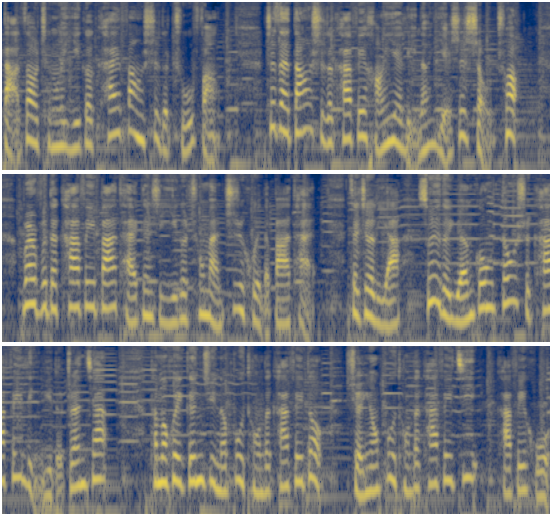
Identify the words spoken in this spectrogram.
打造成了一个开放式的厨房。这在当时的咖啡行业里呢也是首创。Verve 的咖啡吧台更是一个充满智慧的吧台，在这里啊，所有的员工都是咖啡领域的专家，他们会根据呢不同的咖啡豆选用不同的咖啡机、咖啡壶、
